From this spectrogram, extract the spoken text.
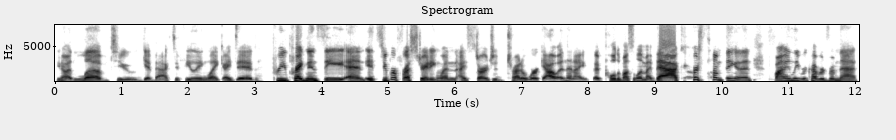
you know, I'd love to get back to feeling like I did pre pregnancy. And it's super frustrating when I start to try to work out and then I, I pulled a muscle in my back or something and then finally recovered from that.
